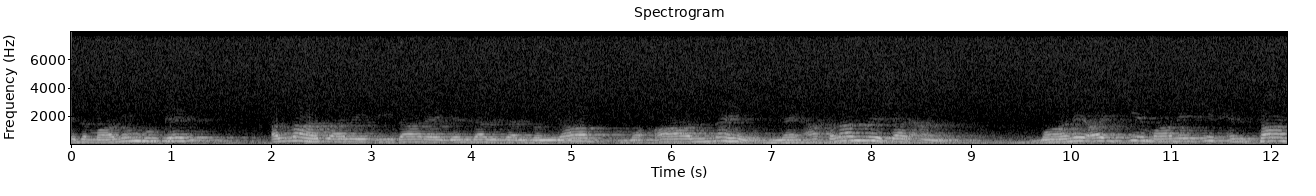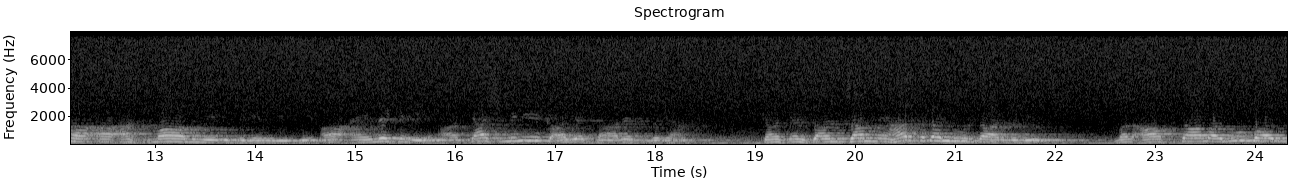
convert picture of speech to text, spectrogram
اد معلوم ہو کہ اللہ تعالی دیدار زندگ در دنیا محال نہیں میں اقلا میں شرعن مانے ایسی مانے کہ انسان آ اسباب میں بگری کی آ عینک نہیں آ چشم نہیں کہ آیا تارک بگن چونکہ انسان چم میں ہر قدر نوردار بگی بل آفتاب رو بارو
